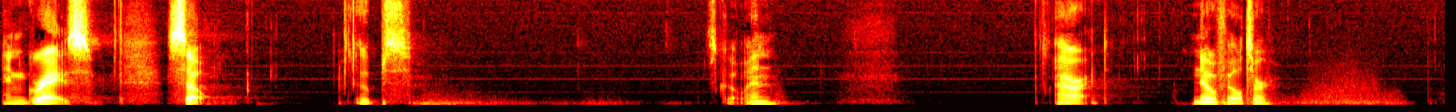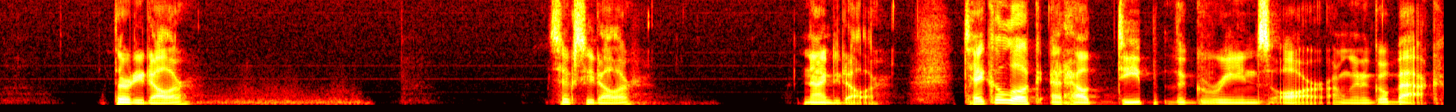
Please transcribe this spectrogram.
and grays. So, oops. Let's go in. All right. No filter. $30. $60. $90. Take a look at how deep the greens are. I'm going to go back.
